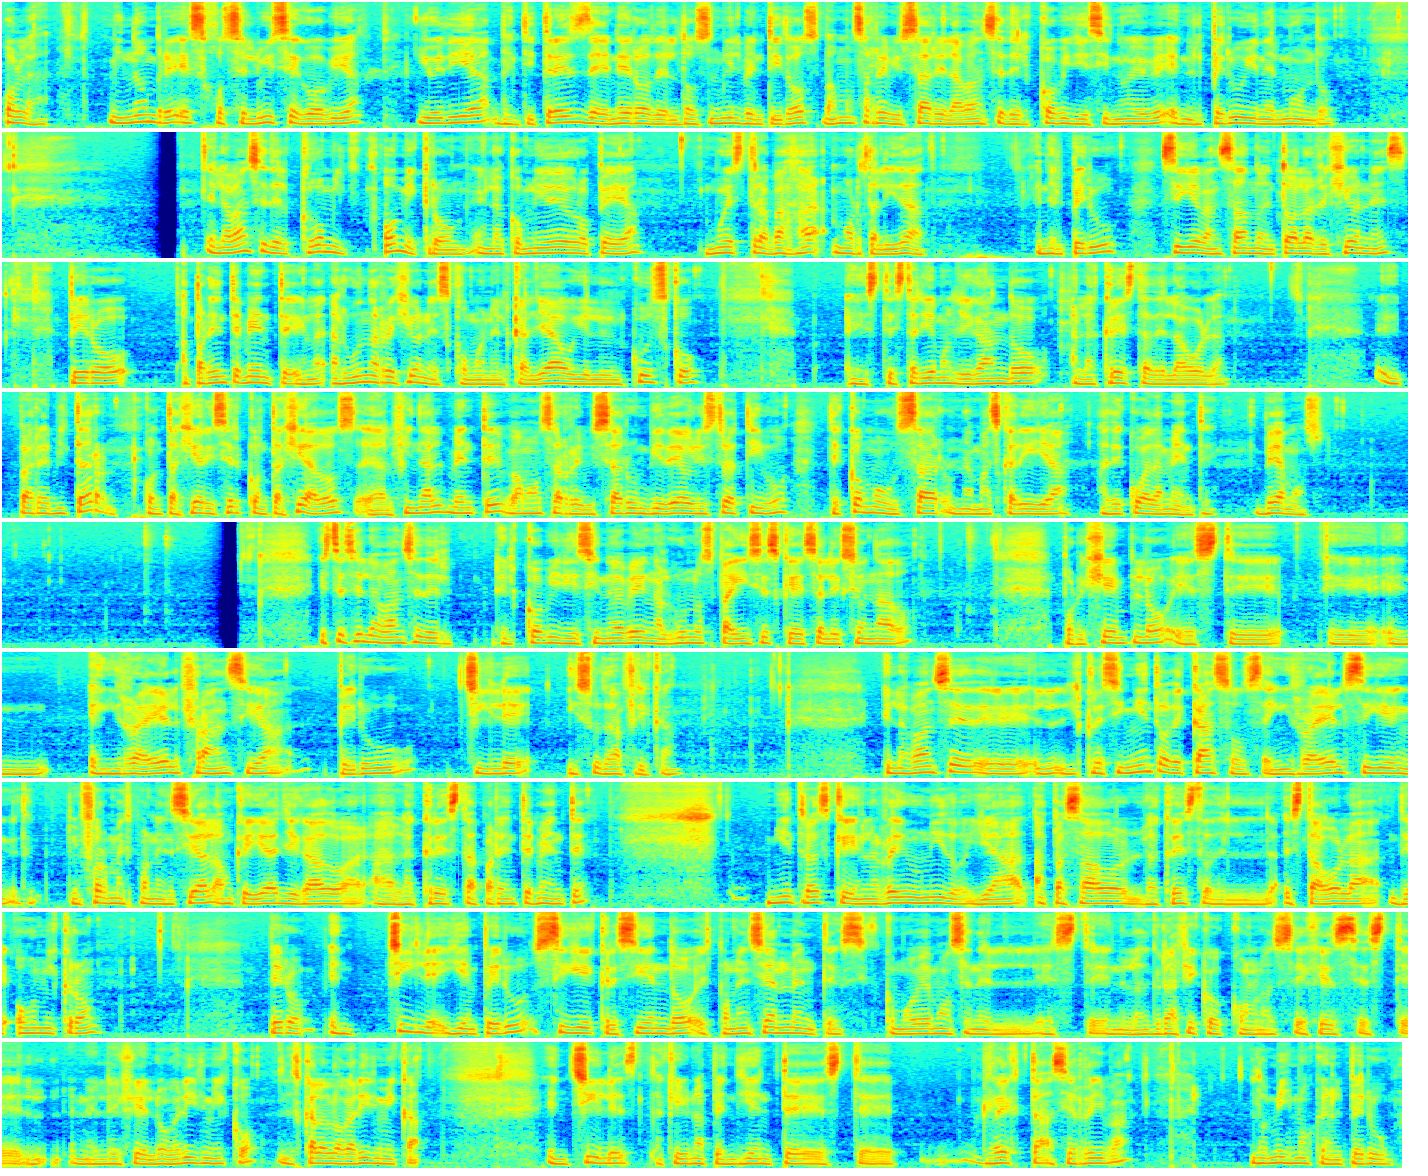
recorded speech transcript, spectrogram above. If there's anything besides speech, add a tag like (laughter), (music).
Hola, mi nombre es José Luis Segovia y hoy día 23 de enero del 2022 vamos a revisar el avance del COVID-19 en el Perú y en el mundo. El avance del Omicron en la comunidad europea muestra baja mortalidad. En el Perú sigue avanzando en todas las regiones, pero aparentemente en algunas regiones como en el Callao y el Cusco este, estaríamos llegando a la cresta de la ola. Eh, para evitar contagiar y ser contagiados, eh, al finalmente vamos a revisar un video ilustrativo de cómo usar una mascarilla adecuadamente. Veamos. Este es el avance del, COVID-19 en algunos países que he seleccionado. Por ejemplo, este, eh, en Israel, Francia, Perú, Chile y Sudáfrica el avance del crecimiento de casos en Israel sigue de forma exponencial, aunque ya ha llegado a, la cresta aparentemente, mientras que en el Reino Unido ya ha pasado la cresta de esta ola de Omicron, pero en Chile y en Perú sigue creciendo exponencialmente, como vemos en el, este, en el gráfico con los ejes, este, en el eje logarítmico, en la escala logarítmica. En Chile aquí hay una pendiente este, recta hacia arriba, lo mismo que en el Perú.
